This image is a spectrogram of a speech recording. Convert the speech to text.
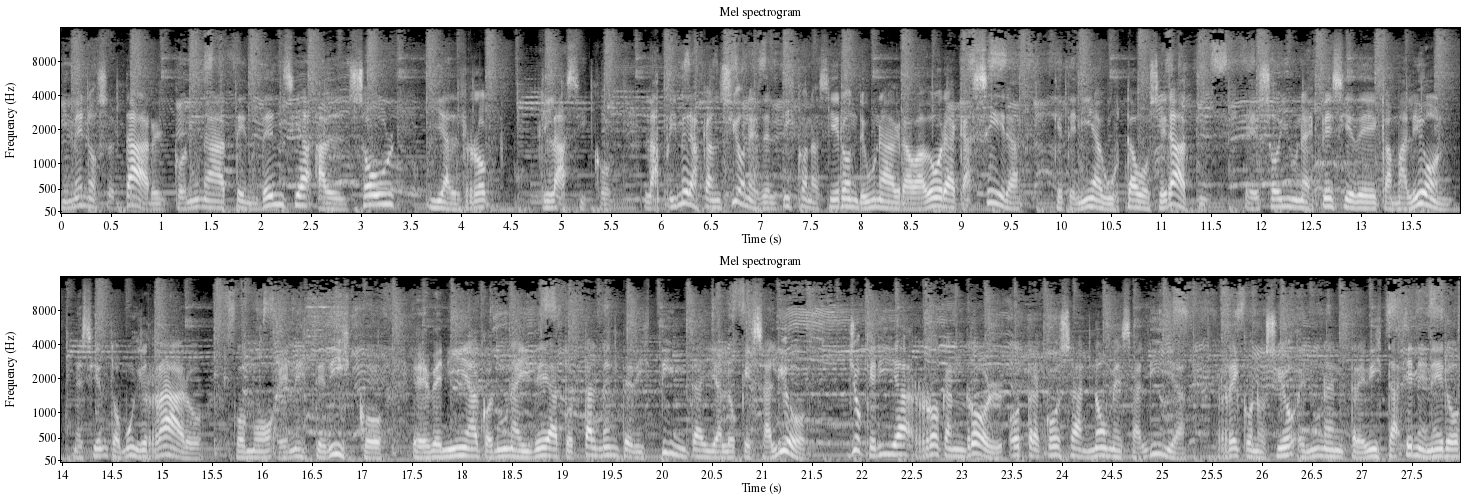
y menos dark, con una tendencia al soul y al rock clásico. Las primeras canciones del disco nacieron de una grabadora casera que tenía Gustavo Cerati. Eh, soy una especie de camaleón, me siento muy raro, como en este disco eh, venía con una idea totalmente distinta y a lo que salió. Yo quería rock and roll, otra cosa no me salía, reconoció en una entrevista en enero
